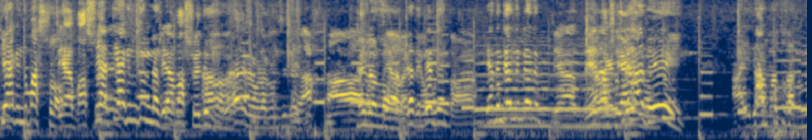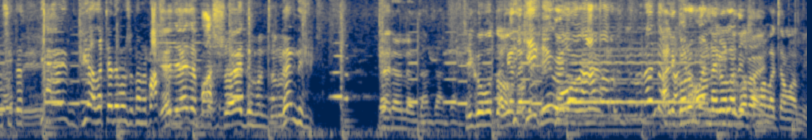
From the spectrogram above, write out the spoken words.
টিয়া কিন্তু 500 টিয়া 500 টিয়া টিয়া কিন্তু না টিয়া পাঁচশো দিন। আরে ওটা কোন লো টিয়া দেন দেন দেন দেন দেন দেন দেন টিয়া দেন। দেন আইরে দাম আমার কত জানো? সেটা টিয়া 2000 টাকা দেবো সেটা আমরা 500 এই যে এই যে 500 এই দেখুন ধরুন দেন দেখি। দেন দেন দেন দেন দেন দেন। ঠিক হব তো? কি ঠিক হইল, কয়। আমার খালি গরম পানি অনেক ডলা দিবা। রসমালাই আমি।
